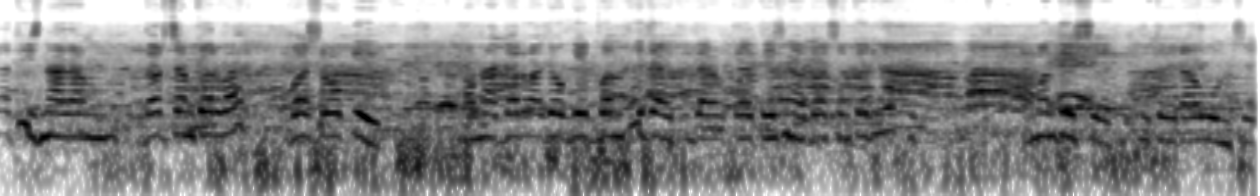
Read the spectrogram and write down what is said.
આમ દર્શન કરવા, બસ રોકી. હમણાં દરવાજો ગેટ બંધ થઈ જાય તીજના દર્શન કરીએ. મંદિર છે તો રાઉન્ડ છે.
